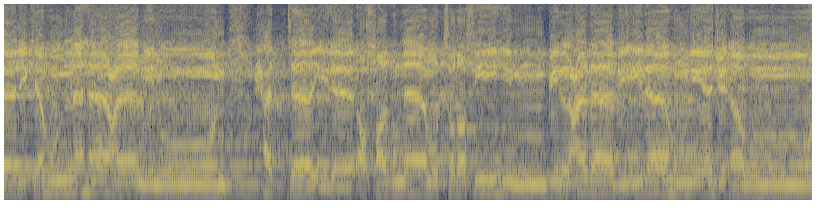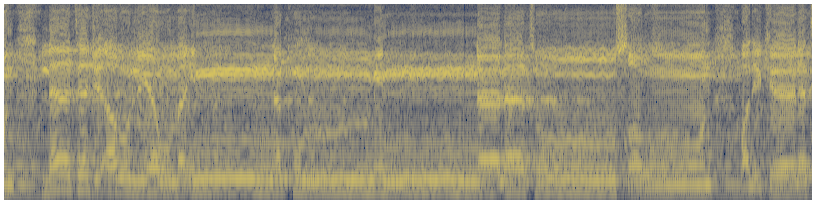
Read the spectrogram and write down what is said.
ذلك هم لها عاملون حتى إذا أخذنا مترفيهم بالعذاب إذا هم يجأرون. لا تجأروا اليوم إنكم منا لا تنصرون. قد كانت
